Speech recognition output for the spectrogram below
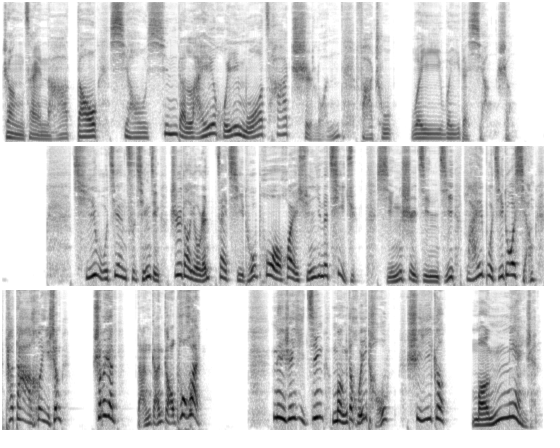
正在拿刀小心的来回摩擦齿轮，发出微微的响声。齐武见此情景，知道有人在企图破坏寻音的器具，形势紧急，来不及多想，他大喝一声：“什么人胆敢搞破坏？”那人一惊，猛地回头，是一个蒙面人。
